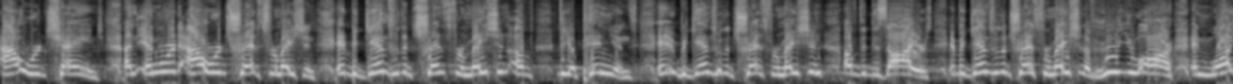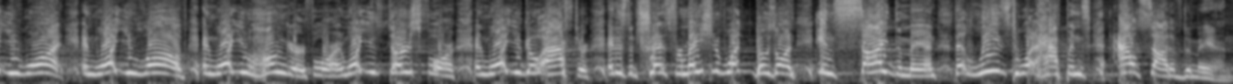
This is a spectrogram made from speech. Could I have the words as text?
outward change, an inward outward transformation. It begins with a transformation of the opinions, it begins with a transformation of the desires, it begins with a transformation of who you are and what you want and what you love and what you hunger for and what you thirst for and what you go after. It is the transformation of what goes on inside the man that leads to what happens outside of the man.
